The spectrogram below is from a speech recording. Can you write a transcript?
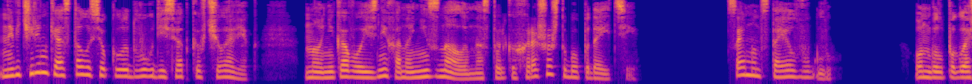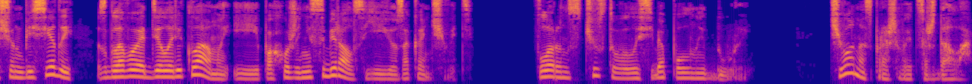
На вечеринке осталось около двух десятков человек — но никого из них она не знала настолько хорошо, чтобы подойти. Саймон стоял в углу. Он был поглощен беседой с главой отдела рекламы и, похоже, не собирался ее заканчивать. Флоренс чувствовала себя полной дурой. Чего она, спрашивается, ждала?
